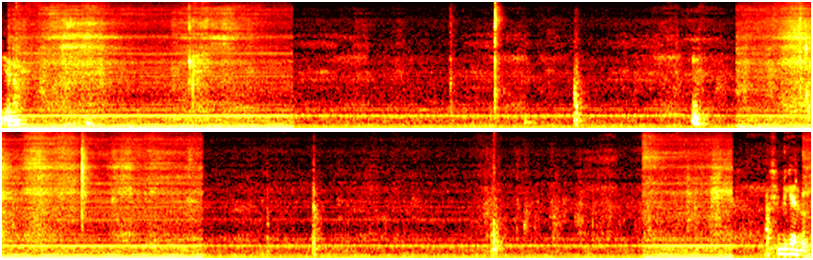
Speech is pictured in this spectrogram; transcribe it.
yana. Şimdi gel bakayım.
